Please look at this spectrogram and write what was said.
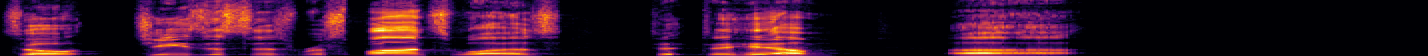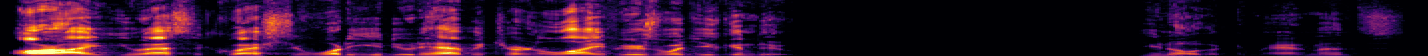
So Jesus' response was to, to him, uh, All right, you ask the question, what do you do to have eternal life? Here's what you can do. You know the commandments.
